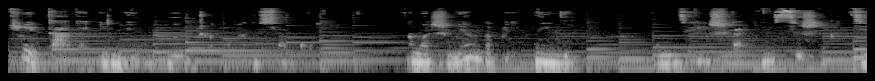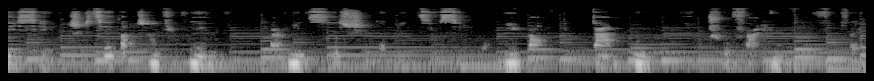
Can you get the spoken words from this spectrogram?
最大的引流和转化的效果。那么什么样的比例呢？我们建议是百分之四十的笔记写直接导向付费内容，百分之四十的笔记写容易爆但不容易触发用户付费内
